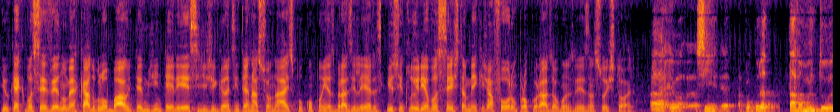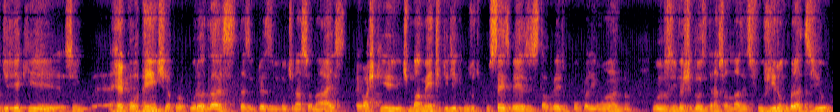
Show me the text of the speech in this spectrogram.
E o que é que você vê no mercado global em termos de interesse de gigantes internacionais por companhias brasileiras? Isso incluiria vocês também, que já foram procurados algumas vezes na sua história. Ah, eu, assim, é, a procura estava muito, eu diria que, assim, recorrente, a procura das, das empresas multinacionais. Eu acho que, ultimamente, eu diria que nos últimos seis meses, talvez um pouco ali um ano, os investidores internacionais eles fugiram do Brasil.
